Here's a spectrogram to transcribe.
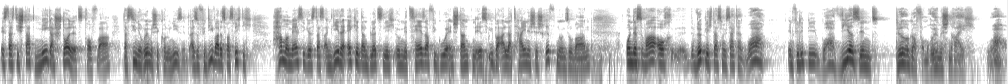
ist, dass die Stadt mega stolz drauf war, dass sie eine römische Kolonie sind. Also für die war das was richtig Hammermäßiges, dass an jeder Ecke dann plötzlich irgendeine Cäsar-Figur entstanden ist, überall lateinische Schriften und so waren. Und es war auch wirklich, dass man gesagt hat, wow, in Philippi, wow, wir sind Bürger vom römischen Reich. Wow.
